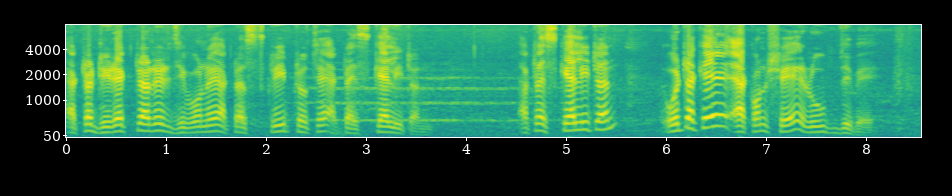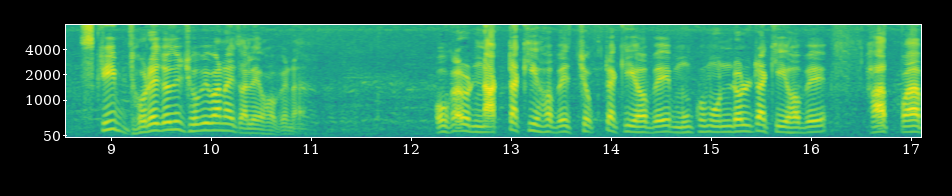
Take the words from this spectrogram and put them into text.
একটা ডিরেক্টরের জীবনে একটা স্ক্রিপ্ট হচ্ছে একটা স্কেলিটন। একটা স্কেলিটন ওটাকে এখন সে রূপ দেবে। স্ক্রিপ্ট ধরে যদি ছবি বানায় তাহলে হবে না। ও কারণ নাকটা কী হবে, চোখটা কী হবে, মুখমণ্ডলটা কী হবে হাত, পা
